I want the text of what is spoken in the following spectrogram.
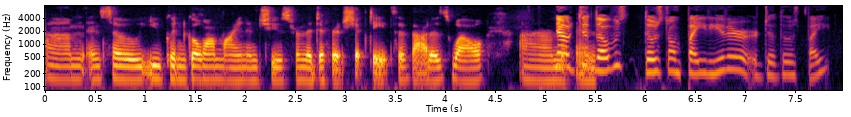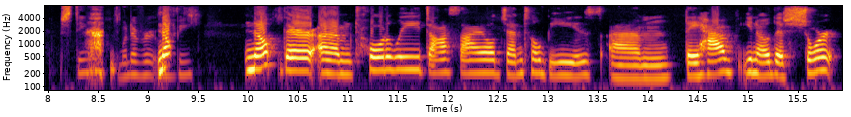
Um, and so you can go online and choose from the different ship dates of that as well. Um, now, do and... those those don't bite either, or do those bite, sting, whatever it nope. would be? Nope, they're um, totally docile, gentle bees. Um, they have, you know, this short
